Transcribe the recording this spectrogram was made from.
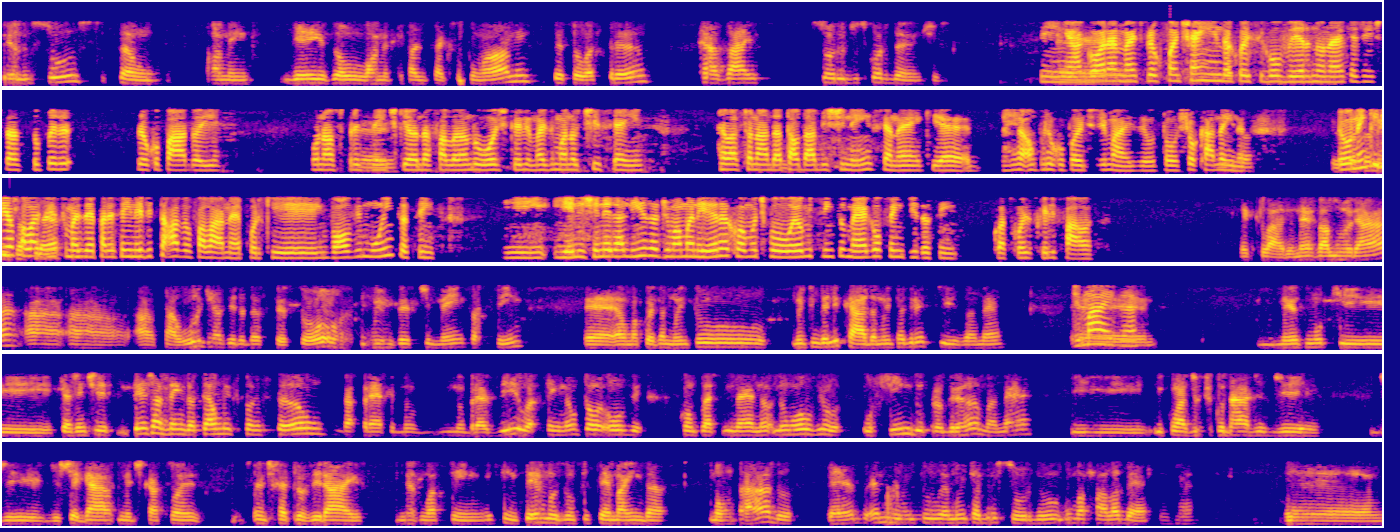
pelo SUS são homens gays ou homens que fazem sexo com homens, pessoas trans, casais soro-discordantes. Sim, é... agora é mais preocupante ainda com esse governo, né, que a gente está super preocupado aí. O nosso presidente é... que anda falando hoje teve mais uma notícia aí relacionada à tal da abstinência, né, que é real preocupante demais. Eu tô chocada ainda. Exatamente. Eu nem queria falar disso, mas é, parece inevitável falar, né? Porque envolve muito, assim. E, e ele generaliza de uma maneira como, tipo, eu me sinto mega ofendida, assim, com as coisas que ele fala. É claro, né? Valorar a, a, a saúde, a vida das pessoas, o investimento, assim, é, é uma coisa muito, muito indelicada, muito agressiva, né? Demais, né? é, né? mesmo que, que a gente esteja vendo até uma expansão da PrEP no, no Brasil, assim, não tô, houve completo, né, não, não houve o, o, fim do programa, né, e, e com as dificuldades de, de, de chegar às medicações antirretrovirais, mesmo assim, enfim, temos um sistema ainda montado, é, é muito é muito absurdo uma fala dessas, né? É,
